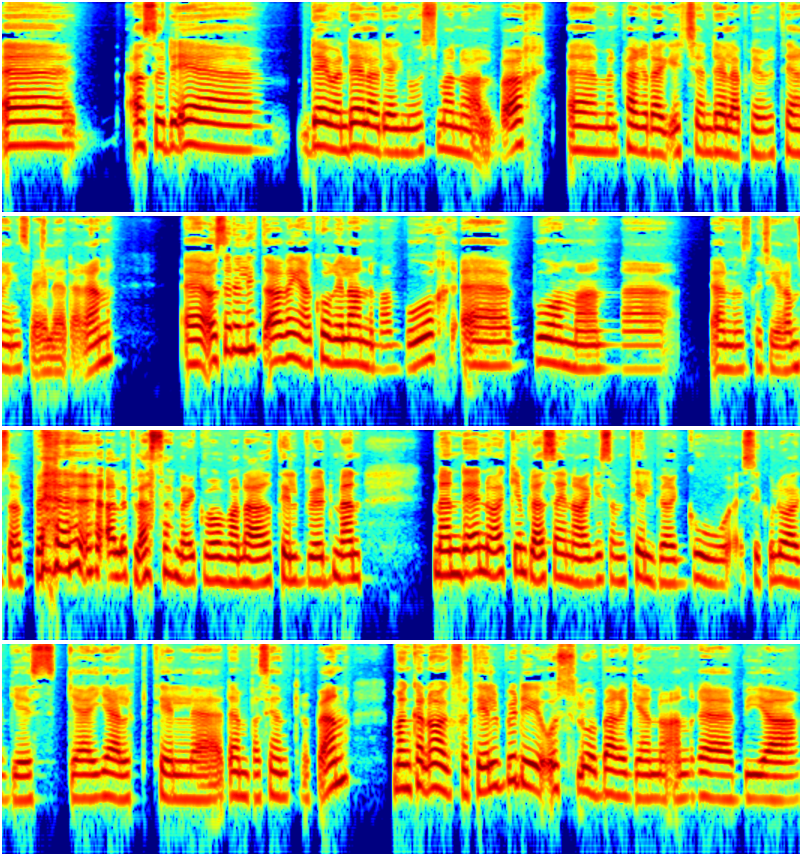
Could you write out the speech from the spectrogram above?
Eh, altså, det er, det er jo en del av diagnosemanualen vår, eh, men per i dag ikke en del av prioriteringsveilederen. Eh, og så er det litt avhengig av hvor i landet man bor. Eh, bor man eh, Ja, nå skal jeg ikke ramse opp alle plassene hvor man har tilbud, men men det er noen plasser i Norge som tilbyr god psykologisk eh, hjelp til eh, den pasientgruppen. Man kan òg få tilbud i Oslo Bergen og andre byer,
